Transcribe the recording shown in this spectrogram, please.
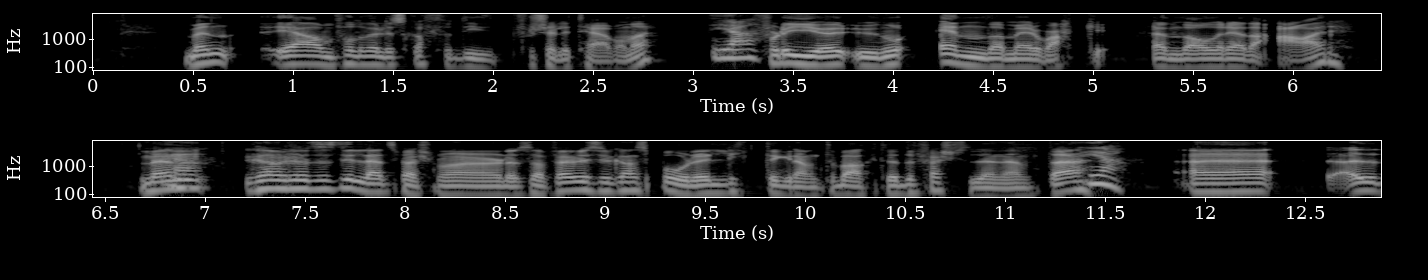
men jeg anbefaler veldig å skaffe de forskjellige temaene. Ja. For det gjør Uno enda mer wack enn det allerede er. Men Ja. kan vi få stille deg et spørsmål, Sofie? Hvis vi kan spole litt tilbake til det første du nevnte. Ja. Eh,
